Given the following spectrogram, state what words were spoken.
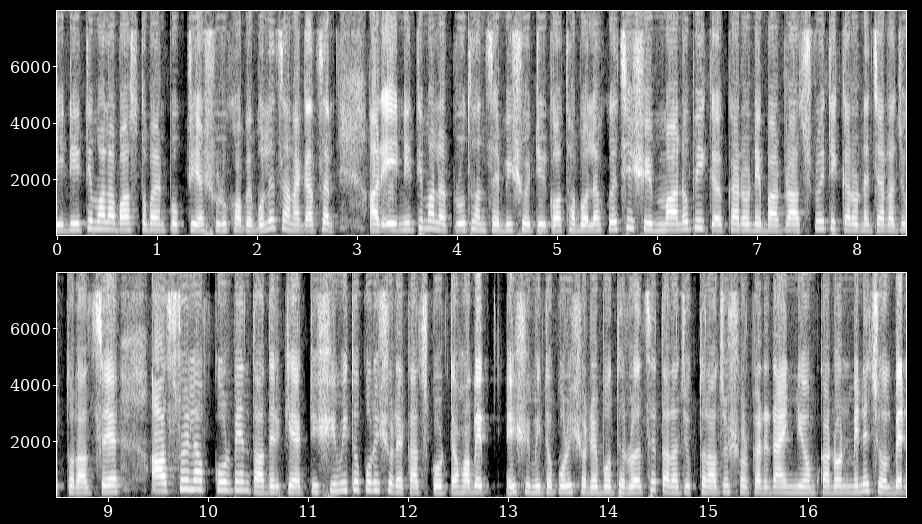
এই নীতিমালা বাস্তবায়ন প্রক্রিয়া শুরু হবে বলে জানা গেছে। আর এই নীতিমালার প্রধান যে বিষয়টির কথা বলা হয়েছে, সেই মানবিক কারণে বা রাজনৈতিক কারণে যারা যুক্তরাজ্যে আশ্রয় লাভ করবেন, তাদেরকে একটি সীমিত পরিসরে কাজ করতে হবে। এই সীমিত পরিসরের মধ্যে রয়েছে তারা যুক্তরাজ্য সরকারের আইন নিয়ম কানুন মেনে চলবেন।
